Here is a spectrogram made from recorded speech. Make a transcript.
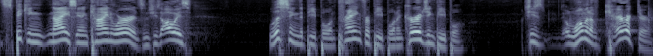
speaking nice and kind words, and she's always listening to people and praying for people and encouraging people. She's a woman of character.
